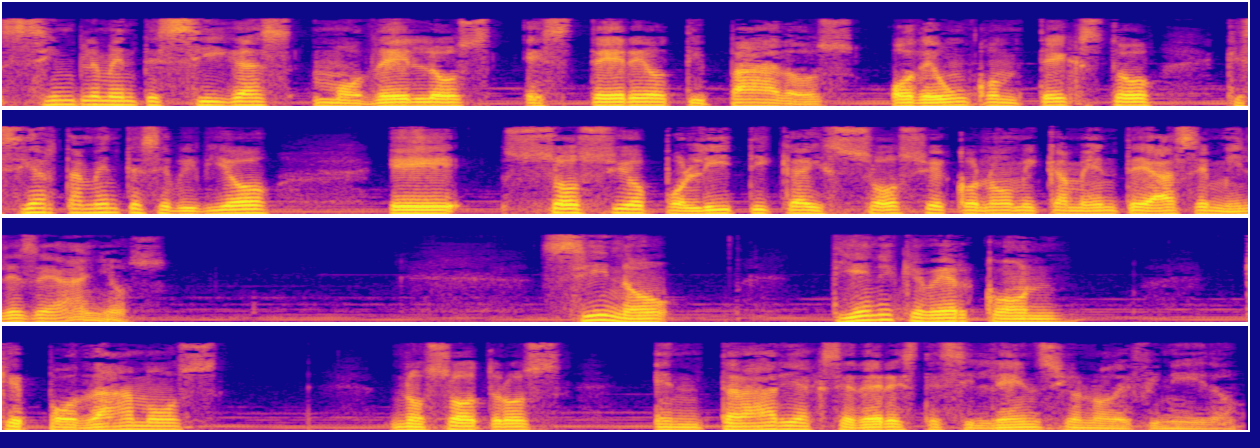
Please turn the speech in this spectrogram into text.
simplemente sigas modelos estereotipados o de un contexto que ciertamente se vivió eh, sociopolítica y socioeconómicamente hace miles de años, sino tiene que ver con que podamos nosotros entrar y acceder a este silencio no definido.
